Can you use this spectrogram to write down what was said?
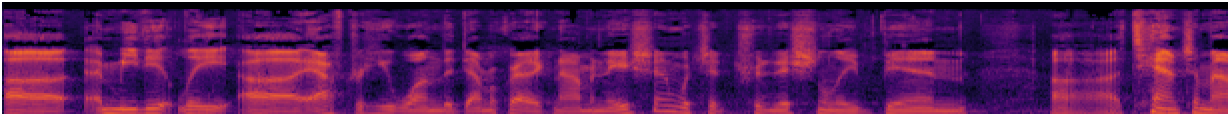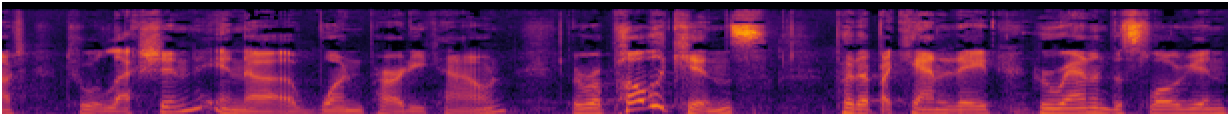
uh, immediately uh, after he won the Democratic nomination, which had traditionally been uh, tantamount to election in a one party town. The Republicans put up a candidate who ran in the slogan,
